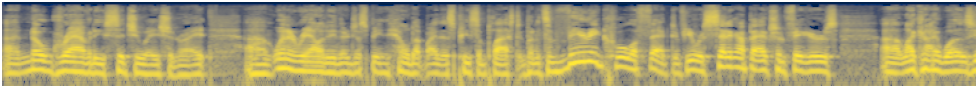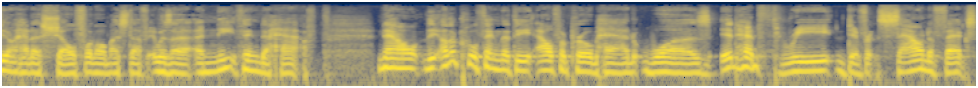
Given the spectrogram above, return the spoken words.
uh, no gravity situation, right? Um, when in reality, they're just being held up by this piece of plastic. But it's a very cool effect. If you were setting up action figures, uh, like I was, you know, I had a shelf with all my stuff. It was a, a neat thing to have. Now, the other cool thing that the Alpha Probe had was it had three different sound effects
